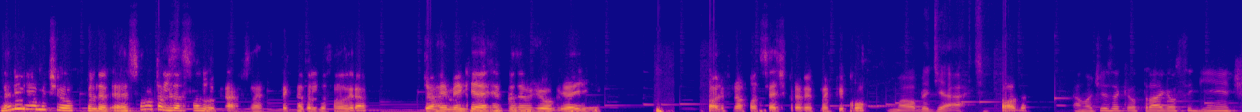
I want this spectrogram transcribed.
Não é nem realmente é só uma atualização dos gráficos, né? Pequena atualização dos gráficos. Já o remake é refazer o jogo, e aí. Olha o Final Fantasy VII pra ver como é que ficou. Uma obra de arte. Foda. A notícia que eu trago é o seguinte:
